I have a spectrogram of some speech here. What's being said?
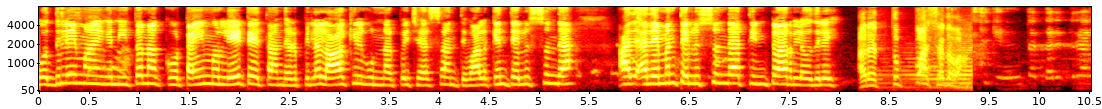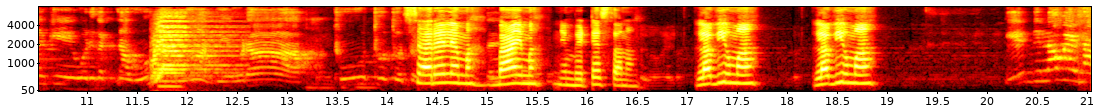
వదిలేమా ఇంక నీతో నాకు టైం లేట్ అవుతుంది పిల్లలు ఆకిలిగా ఉన్నారు పోయి చేస్తా అంతే. వాళ్ళకేం తెలుస్తుందా? అది అదేమని తెలుస్తుందా? తింటారులే వదిలే. అరే తుప్పా చదవా? అమ్మా సరేలేమ్మా బాయ్ మా నేను పెట్టేస్తాను. లవ్ యూ మా లవ్ యూ మా. ఏం తిన్నావే నా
